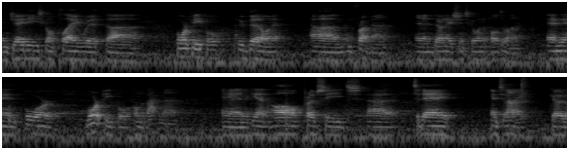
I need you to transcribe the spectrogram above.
And JD's going to play with uh, four people who bid on it um, in the front nine, and donations go into Folds of Honor. And then four more people on the back nine. And again, all proceeds uh, today and tonight go to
